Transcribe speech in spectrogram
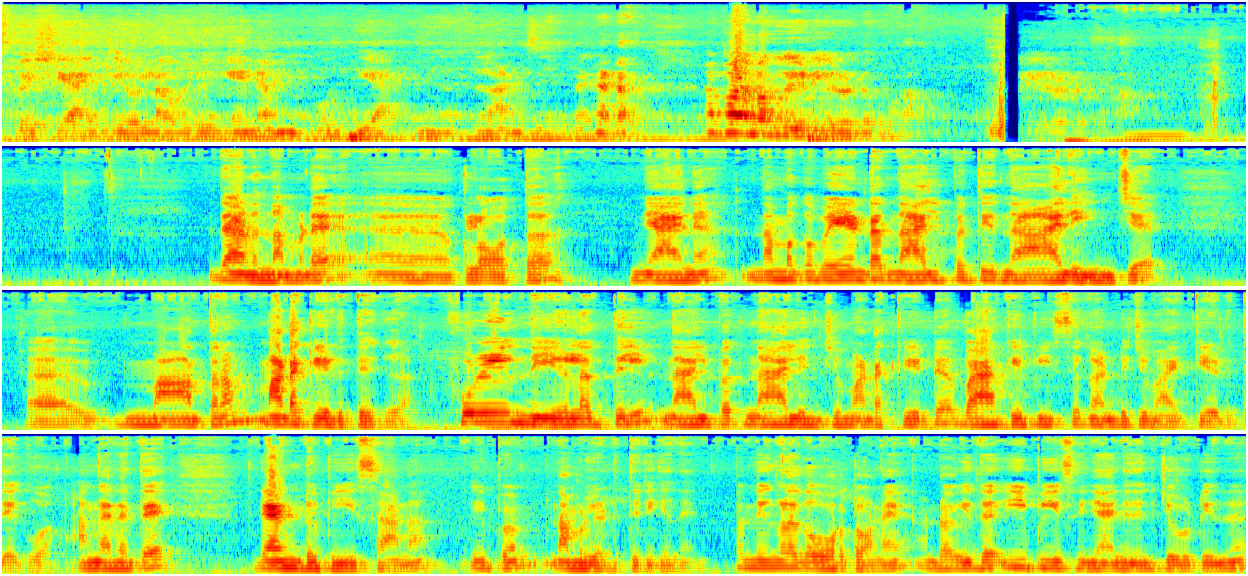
സ്പെഷ്യാലിറ്റി ഉള്ള ഒരു ഇനം കുർത്തിയ നിങ്ങൾക്ക് കാണിച്ചു തരുന്നത് കേട്ടോ. അപ്പോൾ നമുക്ക് വീഡിയോയിലോട്ട് പോകാം. ഇതാണ് നമ്മുടെ ക്ലോത്ത് ഞാൻ നമുക്ക് വേണ്ട നാൽപ്പത്തി നാലിഞ്ച് മാത്രം മടക്കി എടുത്തേക്കുക ഫുൾ നീളത്തിൽ നാൽപ്പത്തിനാല് ഇഞ്ച് മടക്കിയിട്ട് ബാക്കി പീസ് കണ്ടിച്ച് മാറ്റി എടുത്തേക്കുക അങ്ങനത്തെ രണ്ട് പീസാണ് ഇപ്പം നമ്മൾ എടുത്തിരിക്കുന്നത് അപ്പം നിങ്ങളത് ഓർത്തോണേ. കേട്ടോ ഇത് ഈ പീസ് ഞാൻ ഇതിന് ചോട്ടിൽ നിന്ന്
